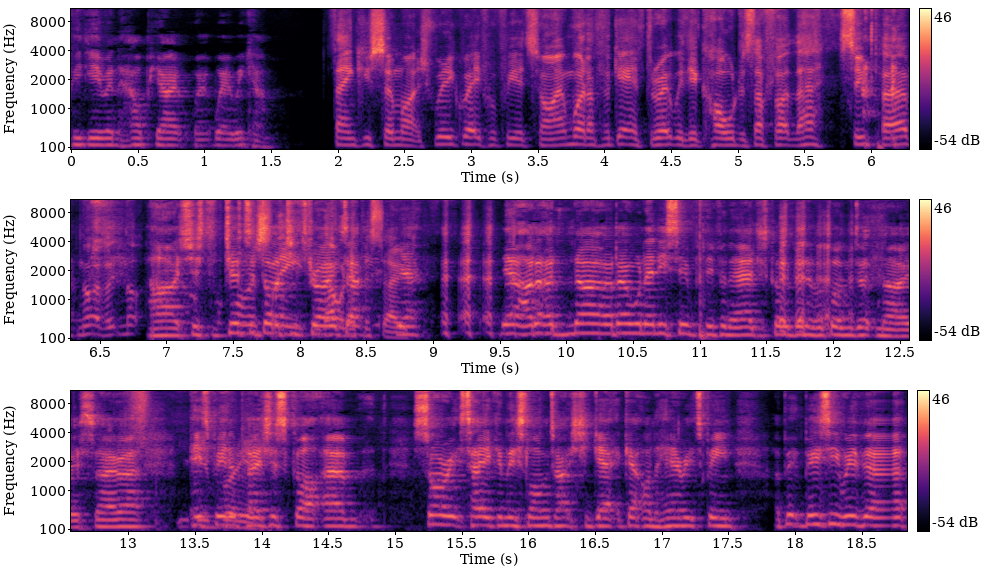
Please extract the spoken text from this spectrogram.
with you and help you out where, where we can. Thank you so much. Really grateful for your time. Well, I'm for getting through it with your cold and stuff like that. Superb. Not, not oh, it's just just a dodgy throat. Episode. Yeah, yeah. I don't, no, I don't want any sympathy for that. Just got a bit of a bummed up nose. So uh, it's been brilliant. a pleasure, Scott. Um, sorry it's taken this long to actually get get on here. It's been a bit busy with uh,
